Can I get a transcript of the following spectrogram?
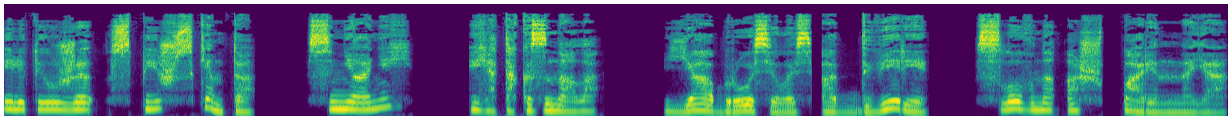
Или ты уже спишь с кем-то? С няней?» Я так и знала. Я бросилась от двери, словно ошпаренная.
